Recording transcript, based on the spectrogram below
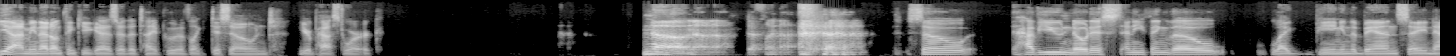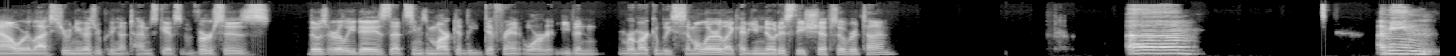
Yeah, I mean, I don't think you guys are the type who have like disowned your past work. no, no, no, definitely not. So, have you noticed anything though, like being in the band, say now or last year when you guys were putting out Time Skiffs versus those early days that seems markedly different or even remarkably similar? Like, have you noticed these shifts over time? Um, I mean,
